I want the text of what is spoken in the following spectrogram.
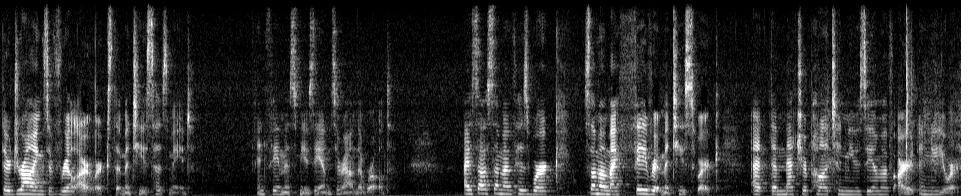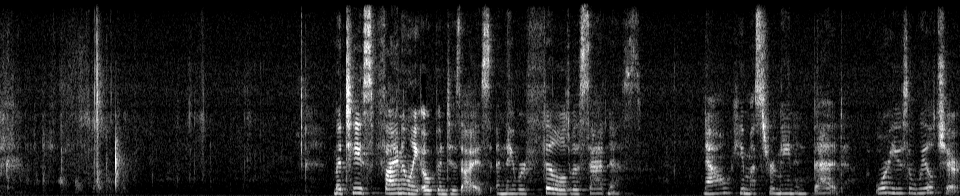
They're drawings of real artworks that Matisse has made in famous museums around the world. I saw some of his work, some of my favorite Matisse work, at the Metropolitan Museum of Art in New York. Matisse finally opened his eyes, and they were filled with sadness. Now he must remain in bed or use a wheelchair.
